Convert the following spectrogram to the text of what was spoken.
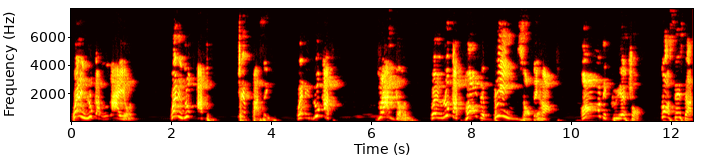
when you look at lion, when you look at chimpanzee, when you look at dragon, when you look at all the beings of the earth, all the creation, God says that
